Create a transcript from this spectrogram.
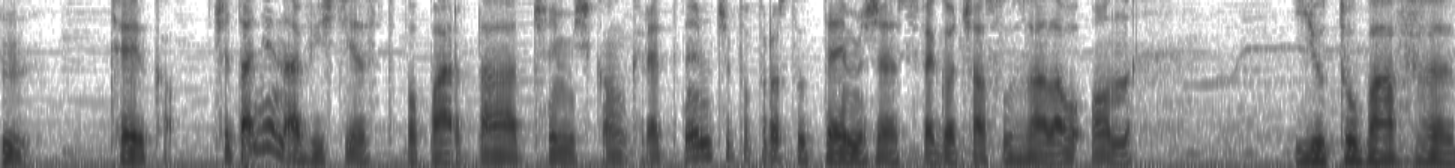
Hmm, tylko. Czy ta nienawiść jest poparta czymś konkretnym, czy po prostu tym, że swego czasu zalał on YouTube'a w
